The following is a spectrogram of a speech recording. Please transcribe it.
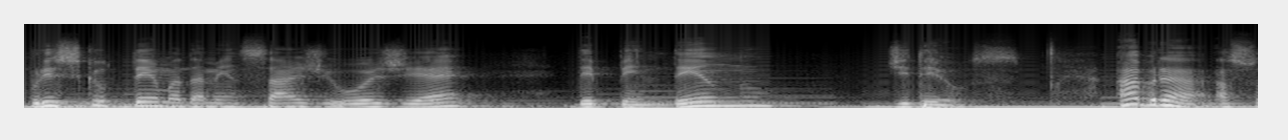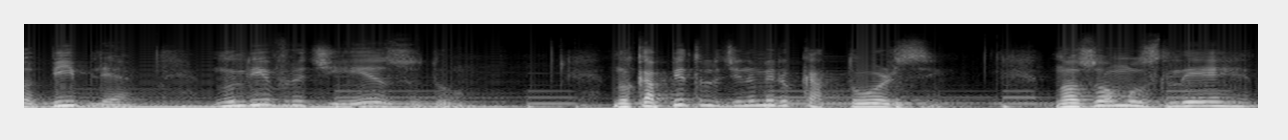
Por isso que o tema da mensagem hoje é dependendo de Deus. Abra a sua Bíblia no livro de Êxodo, no capítulo de número 14. Nós vamos ler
